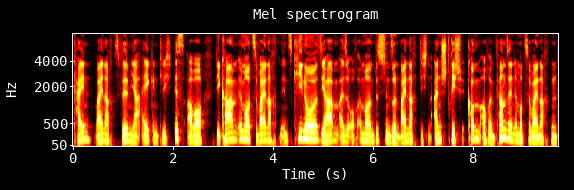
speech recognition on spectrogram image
kein Weihnachtsfilm ja eigentlich ist, aber die kamen immer zu Weihnachten ins Kino. Sie haben also auch immer ein bisschen so einen weihnachtlichen Anstrich, kommen auch im Fernsehen immer zu Weihnachten.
